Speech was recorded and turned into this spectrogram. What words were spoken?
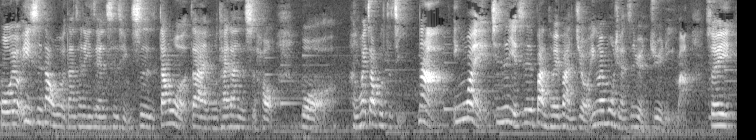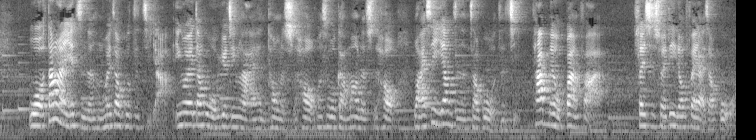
我有意识到我有单身力这件事情，是当我在母胎单的时候，我。很会照顾自己，那因为其实也是半推半就，因为目前是远距离嘛，所以我当然也只能很会照顾自己啊。因为当我月经来很痛的时候，或是我感冒的时候，我还是一样只能照顾我自己，他没有办法随时随地都飞来照顾我。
